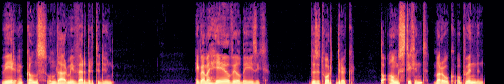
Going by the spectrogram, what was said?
weer een kans om daarmee verder te doen. Ik ben me heel veel bezig, dus het wordt druk, beangstigend, maar ook opwindend.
